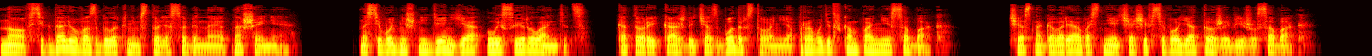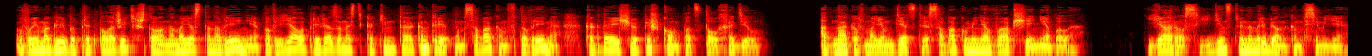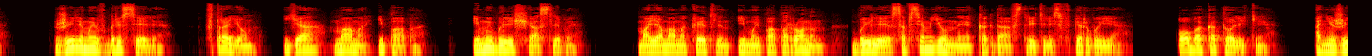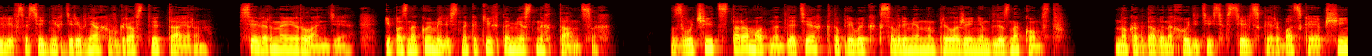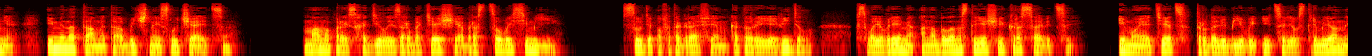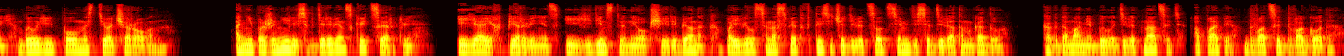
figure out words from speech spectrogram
Но всегда ли у вас было к ним столь особенное отношение? На сегодняшний день я лысый ирландец, который каждый час бодрствования проводит в компании собак. Честно говоря, во сне чаще всего я тоже вижу собак. Вы могли бы предположить, что на мое становление повлияла привязанность к каким-то конкретным собакам в то время, когда я еще пешком под стол ходил. Однако в моем детстве собак у меня вообще не было. Я рос единственным ребенком в семье. Жили мы в Брюсселе. Втроем. Я, мама и папа. И мы были счастливы. Моя мама Кэтлин и мой папа Ронан были совсем юные, когда встретились впервые. Оба католики. Они жили в соседних деревнях в графстве Тайрон, Северная Ирландия, и познакомились на каких-то местных танцах. Звучит старомодно для тех, кто привык к современным приложениям для знакомств. Но когда вы находитесь в сельской рыбацкой общине, именно там это обычно и случается. Мама происходила из работящей образцовой семьи. Судя по фотографиям, которые я видел, в свое время она была настоящей красавицей. И мой отец, трудолюбивый и целеустремленный, был ей полностью очарован. Они поженились в деревенской церкви, и я их первенец и единственный общий ребенок появился на свет в 1979 году, когда маме было 19, а папе 22 года.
